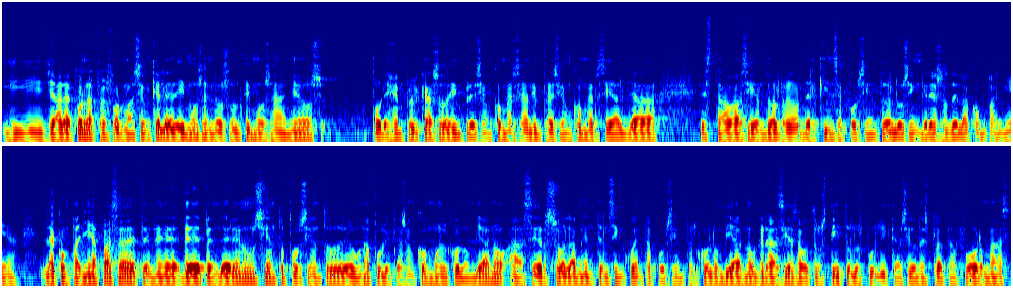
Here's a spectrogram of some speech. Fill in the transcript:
y ya con la transformación que le dimos en los últimos años, por ejemplo, el caso de impresión comercial, impresión comercial ya estaba haciendo alrededor del 15% de los ingresos de la compañía. La compañía pasa de, tener, de depender en un 100% de una publicación como el colombiano a ser solamente el 50% el colombiano gracias a otros títulos, publicaciones, plataformas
